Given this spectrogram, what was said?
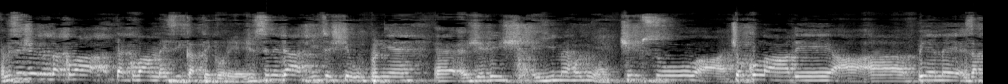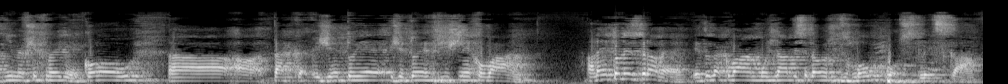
Já myslím, že je to taková, taková mezikategorie, že se nedá říct ještě úplně, eh, že když jíme hodně chipsů a čokolády a, a pijeme, zapijeme všechno jedně kolou, a, a, tak že to, je, že to je hříšné chování. Ale je to nezdravé, je to taková, možná by se dalo říct, hloupost lidská,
